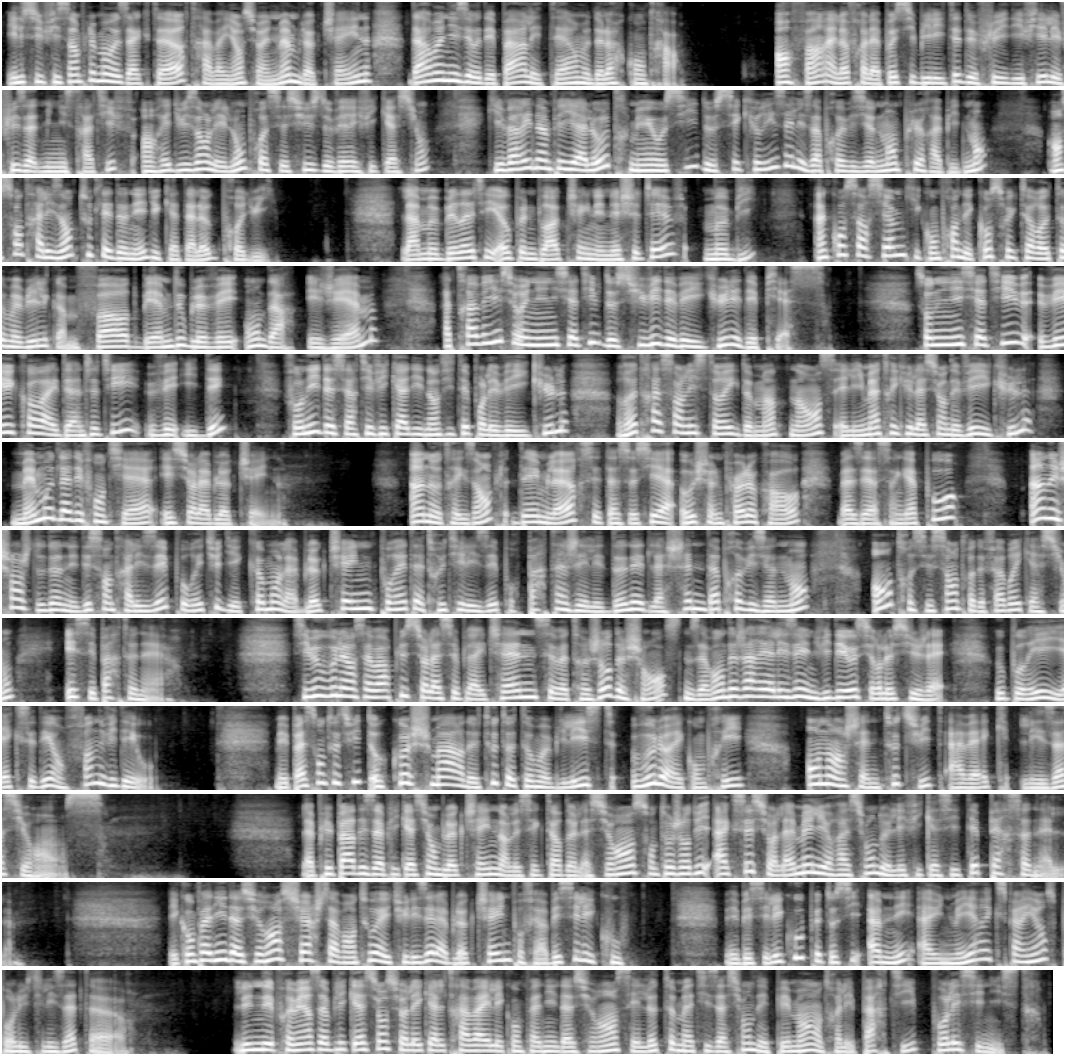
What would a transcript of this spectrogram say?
Il suffit simplement aux acteurs travaillant sur une même blockchain d'harmoniser au départ les termes de leur contrat. Enfin, elle offre la possibilité de fluidifier les flux administratifs en réduisant les longs processus de vérification qui varient d'un pays à l'autre, mais aussi de sécuriser les approvisionnements plus rapidement en centralisant toutes les données du catalogue produit. La Mobility Open Blockchain Initiative, MOBI, un consortium qui comprend des constructeurs automobiles comme Ford, BMW, Honda et GM, a travaillé sur une initiative de suivi des véhicules et des pièces. Son initiative Vehicle Identity, VID, fournit des certificats d'identité pour les véhicules, retraçant l'historique de maintenance et l'immatriculation des véhicules, même au-delà des frontières et sur la blockchain. Un autre exemple, Daimler s'est associé à Ocean Protocol, basé à Singapour, un échange de données décentralisé pour étudier comment la blockchain pourrait être utilisée pour partager les données de la chaîne d'approvisionnement entre ses centres de fabrication et ses partenaires. Si vous voulez en savoir plus sur la supply chain, c'est votre jour de chance. Nous avons déjà réalisé une vidéo sur le sujet. Vous pourriez y accéder en fin de vidéo. Mais passons tout de suite au cauchemar de tout automobiliste. Vous l'aurez compris, on enchaîne tout de suite avec les assurances. La plupart des applications blockchain dans le secteur de l'assurance sont aujourd'hui axées sur l'amélioration de l'efficacité personnelle. Les compagnies d'assurance cherchent avant tout à utiliser la blockchain pour faire baisser les coûts. Mais baisser les coûts peut aussi amener à une meilleure expérience pour l'utilisateur. L'une des premières applications sur lesquelles travaillent les compagnies d'assurance est l'automatisation des paiements entre les parties pour les sinistres.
